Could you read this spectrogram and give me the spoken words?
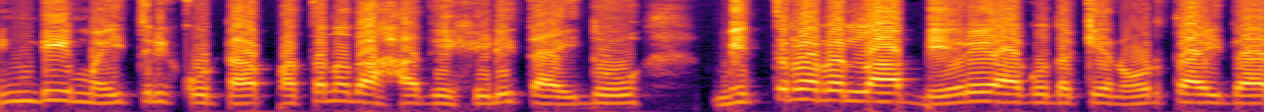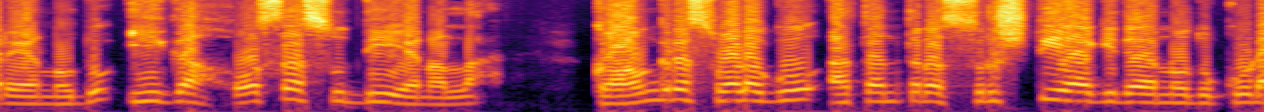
ಇಂಡಿ ಮೈತ್ರಿಕೂಟ ಪತನದ ಹಾದಿ ಹಿಡಿತಾ ಇದ್ದು, ಮಿತ್ರರೆಲ್ಲ ಬೇರೆಯಾಗುವುದಕ್ಕೆ ನೋಡ್ತಾ ಇದ್ದಾರೆ ಅನ್ನೋದು ಈಗ ಹೊಸ ಸುದ್ದಿ ಏನಲ್ಲ. ಕಾಂಗ್ರೆಸ್ ಒಳಗೂ ಅತಂತ್ರ ಸೃಷ್ಟಿಯಾಗಿದೆ ಅನ್ನೋದು ಕೂಡ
